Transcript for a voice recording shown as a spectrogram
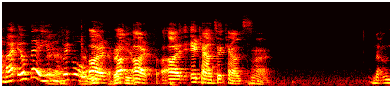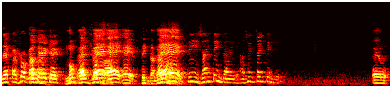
Ah, mas eu dei, ele não É. pegou. Alright. É branquinho. Alright. Alright. It counts. It counts. é. Não, não é pra jogar, Ok, não. ok. Não pode Ei, jogar. Ei, ei, Tem que dar na ei. Sim, já entendi. A gente já entendeu. Look.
